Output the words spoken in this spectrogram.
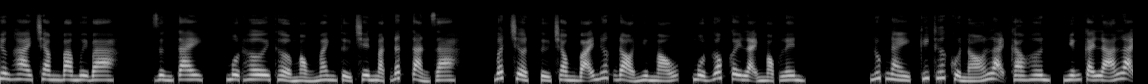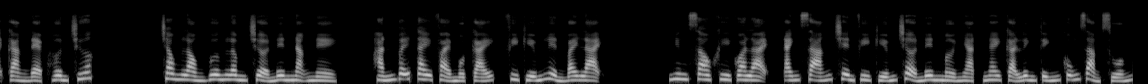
chương 233, dừng tay, một hơi thở mỏng manh từ trên mặt đất tản ra, bất chợt từ trong bãi nước đỏ như máu, một gốc cây lại mọc lên. Lúc này, kích thước của nó lại cao hơn, những cái lá lại càng đẹp hơn trước. Trong lòng Vương Lâm trở nên nặng nề, hắn vẫy tay phải một cái, phi kiếm liền bay lại. Nhưng sau khi qua lại, ánh sáng trên phi kiếm trở nên mờ nhạt ngay cả linh tính cũng giảm xuống.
